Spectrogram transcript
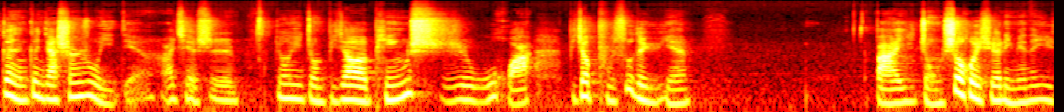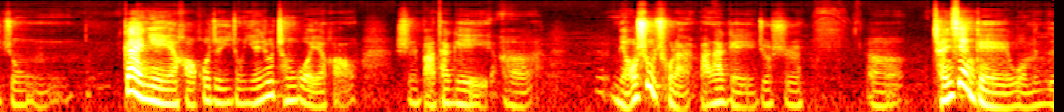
更更加深入一点，而且是用一种比较平实无华、比较朴素的语言，把一种社会学里面的一种概念也好，或者一种研究成果也好，是把它给呃。描述出来，把它给就是，呃，呈现给我们的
